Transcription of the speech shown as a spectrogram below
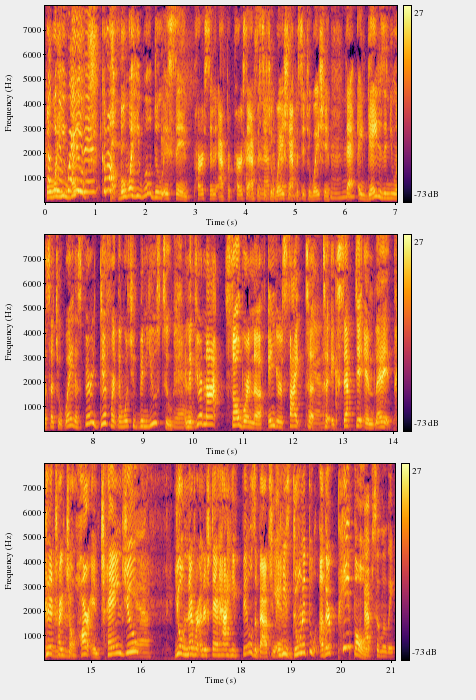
but what he waiting. will come on, but what he will do is send person after person, person after situation after, after situation mm-hmm. that engages in you in such a way that's very different than what you've been used to. Yeah. And if you're not sober enough in your sight to yeah. to accept it and let it penetrate mm-hmm. your heart and change you, yeah you'll never understand how he feels about you. Yeah. And he's doing it through other people. Absolutely.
